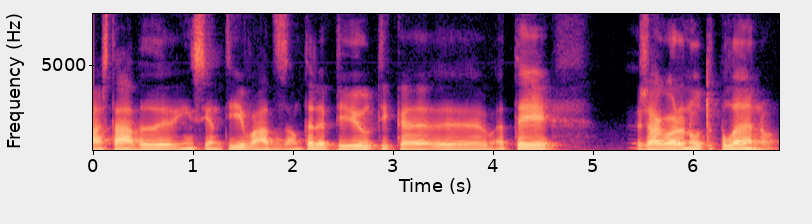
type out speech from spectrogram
lá está, de incentivo à adesão terapêutica, eh, até já agora noutro plano,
